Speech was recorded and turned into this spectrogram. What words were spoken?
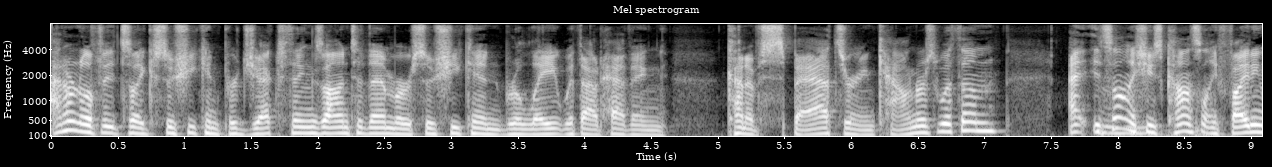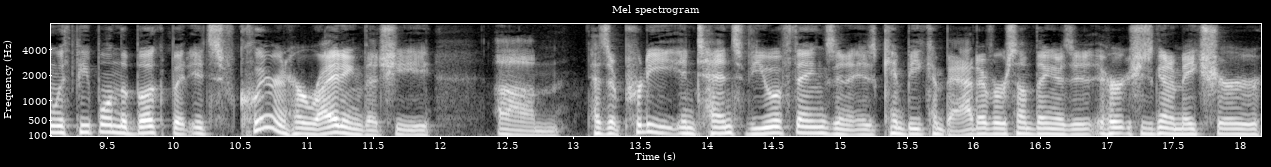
I don't know if it's like so she can project things onto them or so she can relate without having kind of spats or encounters with them. I- It's not like she's constantly fighting with people in the book, but it's clear in her writing that she um, has a pretty intense view of things and is can be combative or something. Is it her? She's going to make sure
